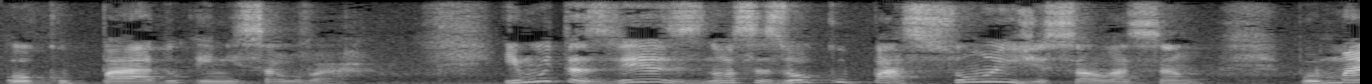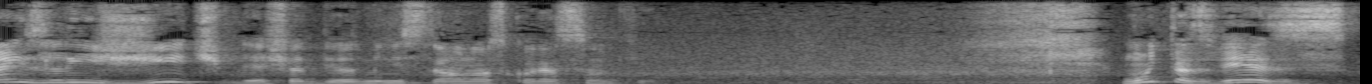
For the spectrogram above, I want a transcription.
ocupado em me salvar. E muitas vezes nossas ocupações de salvação, por mais legítimo, deixa Deus ministrar o nosso coração aqui. Muitas vezes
